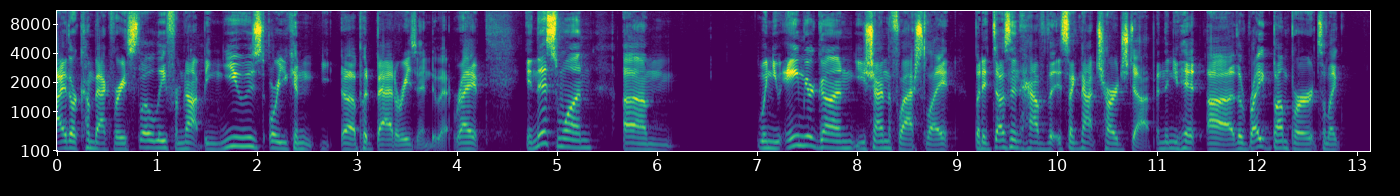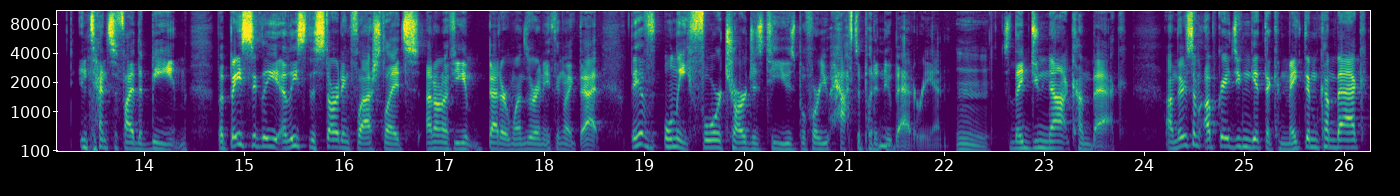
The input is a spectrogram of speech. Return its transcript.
either come back very slowly from not being used, or you can uh, put batteries into it. Right. In this one, um, when you aim your gun, you shine the flashlight, but it doesn't have the. It's like not charged up, and then you hit uh, the right bumper to like intensify the beam. But basically, at least the starting flashlights, I don't know if you get better ones or anything like that. They have only four charges to use before you have to put a new battery in. So they do not come back. Um, there's some upgrades you can get that can make them come back,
